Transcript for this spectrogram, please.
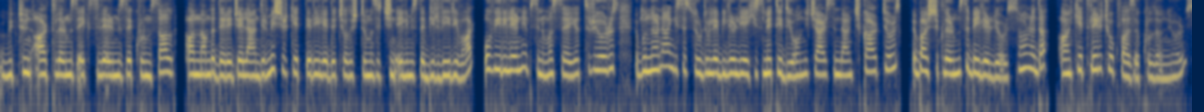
bütün artılarımızı, eksilerimizi kurumsal anlamda derecelendirme şirketleriyle de çalıştığımız için elimizde bir veri var. O verilerin hepsini masaya yatırıyoruz ve bunların hangisi sürdürülebilirliğe hizmet ediyor onun içerisinden çıkartıyoruz ve başlıklarımızı belirliyoruz. Sonra da anketleri çok fazla kullanıyoruz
